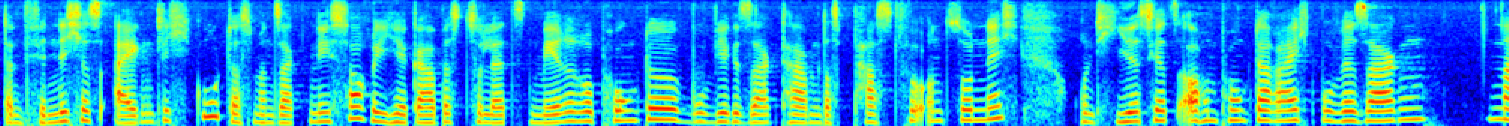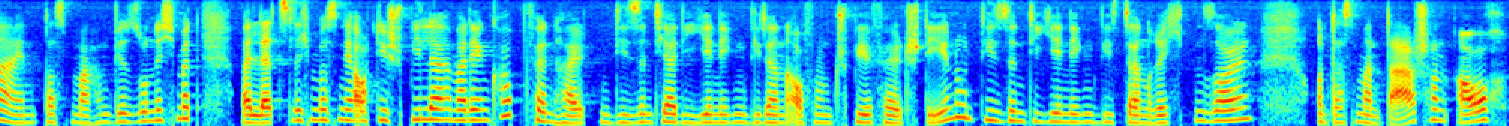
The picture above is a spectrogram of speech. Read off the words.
dann finde ich es eigentlich gut, dass man sagt, nee, sorry, hier gab es zuletzt mehrere Punkte, wo wir gesagt haben, das passt für uns so nicht. Und hier ist jetzt auch ein Punkt erreicht, wo wir sagen, nein, das machen wir so nicht mit. Weil letztlich müssen ja auch die Spieler immer den Kopf hinhalten. Die sind ja diejenigen, die dann auf dem Spielfeld stehen und die sind diejenigen, die es dann richten sollen. Und dass man da schon auch,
